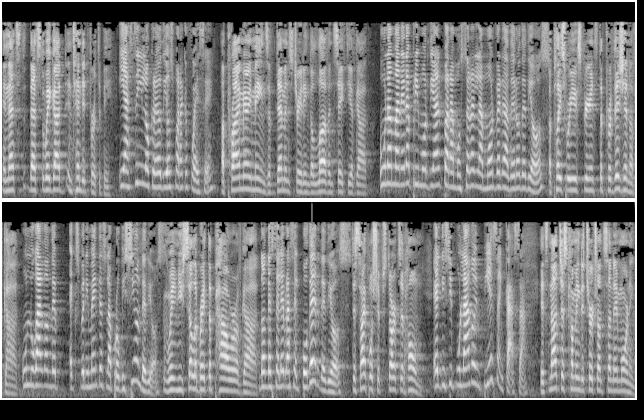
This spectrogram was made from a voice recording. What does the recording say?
And that's, that's the way God intended for it to be. Y así lo creó Dios para que fuese. A primary means of demonstrating the love and safety of God. Una manera primordial para mostrar el amor verdadero de Dios. A place where you experience the provision of God. Un lugar donde experimentes la provisión de Dios. When you celebrate the power of God. Donde celebras el poder de Dios. Discipleship starts at home. El discipulado empieza en casa. It's not just coming to church on Sunday morning.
